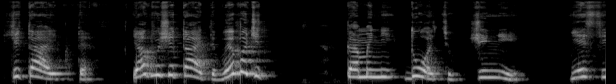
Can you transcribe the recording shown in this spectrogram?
Читайте. Як ви читаєте? Вибачите мені доцю чи ні? Якщо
